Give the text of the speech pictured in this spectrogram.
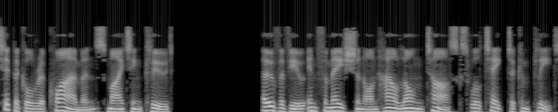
Typical requirements might include Overview information on how long tasks will take to complete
